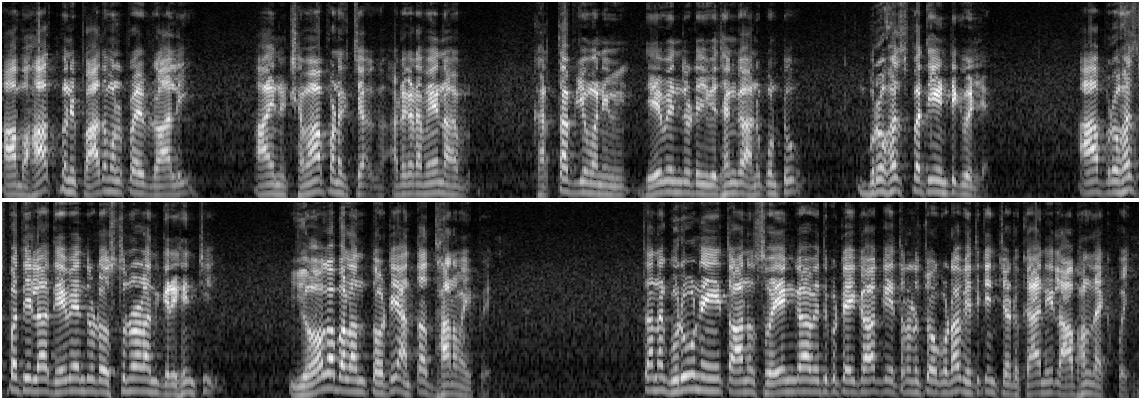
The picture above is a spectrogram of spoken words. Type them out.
ఆ మహాత్ముని పాదములపై రాలి ఆయన క్షమాపణ అడగడమే నా కర్తవ్యం అని దేవేంద్రుడు ఈ విధంగా అనుకుంటూ బృహస్పతి ఇంటికి వెళ్ళాడు. ఆ బృహస్పతి ఇలా దేవేంద్రుడు వస్తున్నాడని గ్రహించి యోగ బలంతో అంతర్ధానం అయిపోయాడు తన గురువుని తాను స్వయంగా వెతుకుటే కాక ఇతరులతో కూడా వెతికించాడు కానీ లాభం లేకపోయింది.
